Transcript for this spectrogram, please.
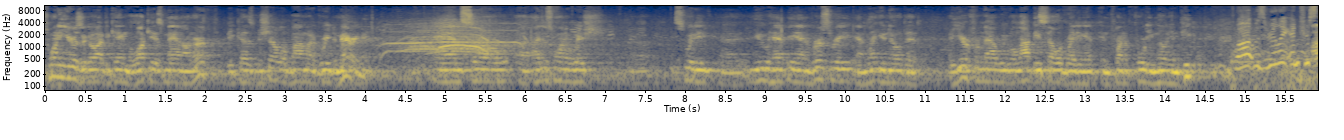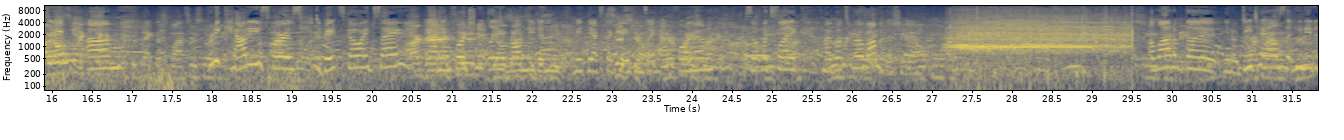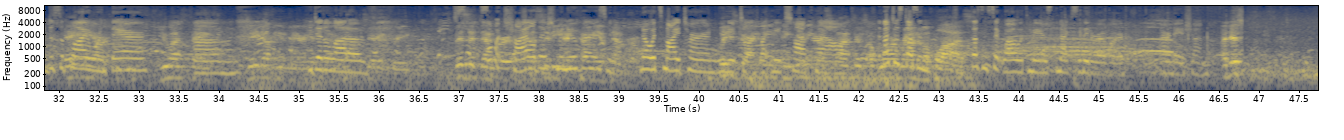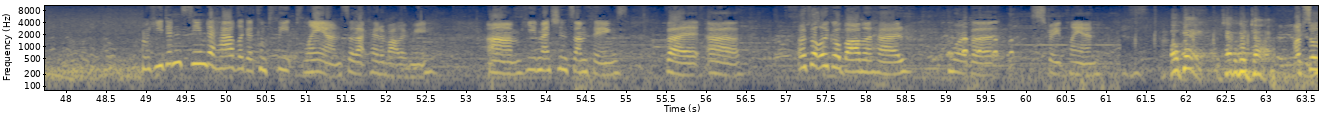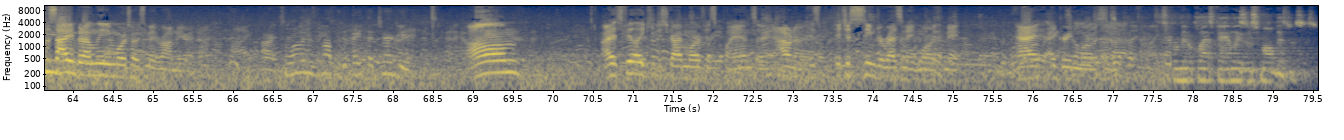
20 years ago, I became the luckiest man on earth because Michelle Obama agreed to marry me. And so uh, I just want to wish, uh, sweetie, uh, you happy anniversary and let you know that a year from now we will not be celebrating it in front of 40 million people. Well, it was really interesting. Um, pretty catty as far as debates go, I'd say. And unfortunately, Romney didn't meet the expectations I had for him. So it looks like my vote's for Obama this year. A lot of the you know details that he needed to supply weren't there. Um, he did a lot of so, somewhat childish maneuvers. You know, no, it's my turn. We need to let me talk now, and that just doesn't doesn't sit well with me as the next leader of our our nation. He didn't seem to have like a complete plan, so that kind of bothered me. Um, he mentioned some things, but uh, I felt like Obama had more of a straight plan. Okay, let's have a good time. I'm still deciding, but I'm leaning more towards Mitt Romney right now. All right. So what was it about the debate that turned you? Um, I just feel like he described more of his plans. I, mean, I don't know. His, it just seemed to resonate more with me. And I, I agreed more with him. For middle class families and small businesses.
